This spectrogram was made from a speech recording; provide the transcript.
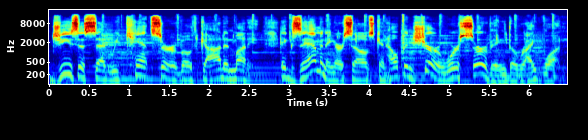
Jesus said we can't serve both God and money. Examining ourselves can help ensure we're serving the right one.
